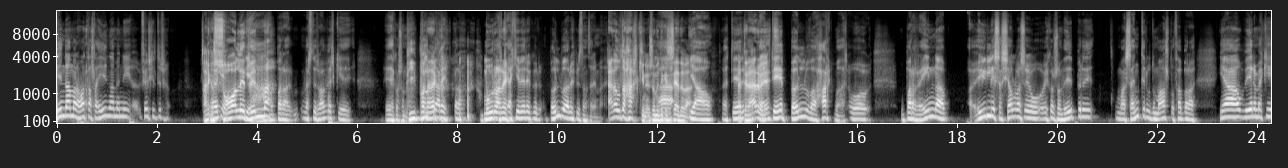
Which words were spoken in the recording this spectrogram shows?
yðnaðmenn, hann vant alltaf yðnaðmenn í fjölskyldur Það er ekki- solid vinna, já, bara verður rafverki eða eitthvað svona. Pípari Pípari, bara, múrari. ekki, ekki verið einhver bölvaðar uppistandari maður. Er það út af harkinu, svo myndi ekki Ah, setja það? Já, þetta er, Þetta er. Þetta er bölvað harkmaður og, og bara reyna að auglýsa sjálfa sig og, og eitthvað svona viðbyrði maður sendir út um allt og það bara já, við erum ekki,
